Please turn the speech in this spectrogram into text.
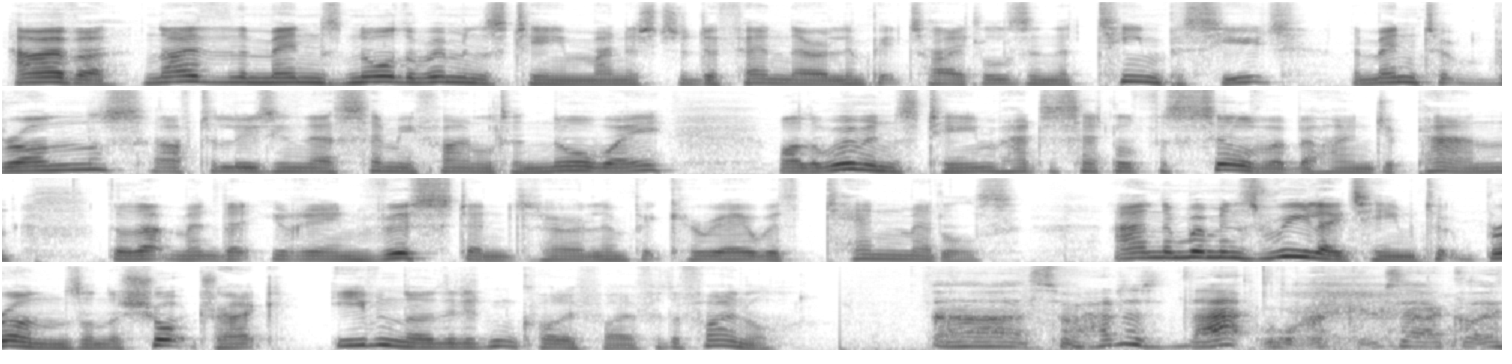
However, neither the men's nor the women's team managed to defend their Olympic titles in the team pursuit. The men took bronze after losing their semi final to Norway, while the women's team had to settle for silver behind Japan, though that meant that Ireen Wüst ended her Olympic career with 10 medals. And the women's relay team took bronze on the short track, even though they didn't qualify for the final. Uh, so how does that work exactly?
